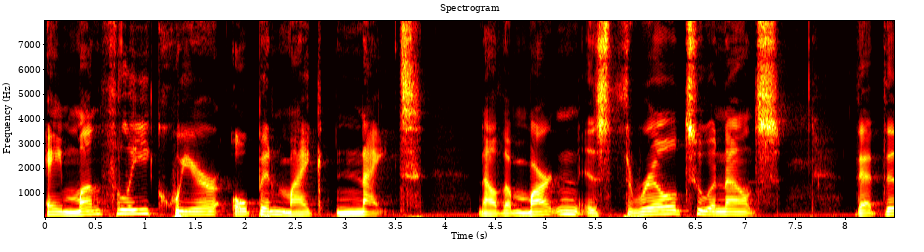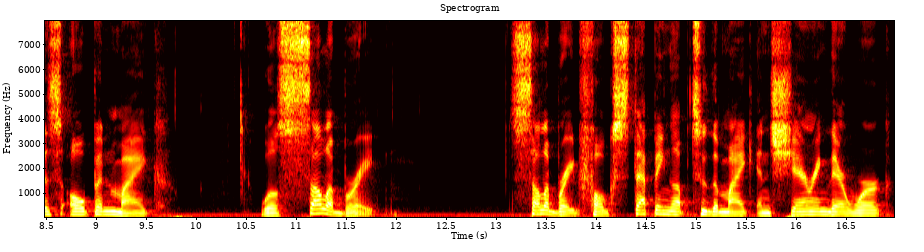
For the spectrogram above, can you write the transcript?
a monthly queer open mic night. Now, the Martin is thrilled to announce that this open mic will celebrate celebrate folks stepping up to the mic and sharing their work.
